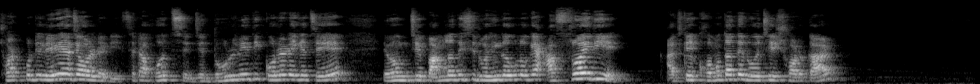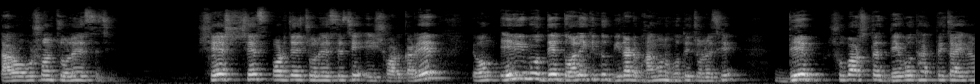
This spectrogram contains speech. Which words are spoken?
ছটপটি লেগে গেছে অলরেডি সেটা হচ্ছে যে দুর্নীতি করে রেখেছে এবং যে বাংলাদেশি রোহিঙ্গাগুলোকে আশ্রয় দিয়ে আজকে ক্ষমতাতে রয়েছে এই সরকার, তার অবসান চলে এসেছে। শেষ শেষ পর্যায়ে চলে এসেছে এই সরকারের এবং এরই মধ্যে দলে কিন্তু বিরাট ভাঙন হতে চলেছে। দেব সুভাষটা দেবও থাকতে চায় না,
